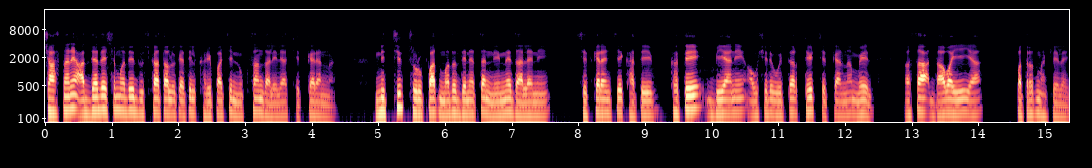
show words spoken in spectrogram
शासनाने अध्यादेशामध्ये दुष्काळ तालुक्यातील खरीपाचे नुकसान झालेल्या शेतकऱ्यांना निश्चित स्वरूपात मदत देण्याचा निर्णय झाल्याने शेतकऱ्यांचे खाते खते बियाणे औषधे व इतर थेट शेतकऱ्यांना मिळेल असा दावाही या पत्रात म्हटलेला आहे.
